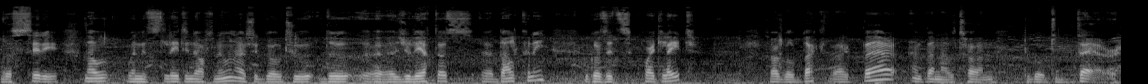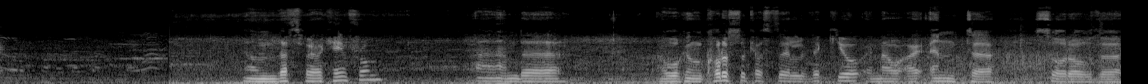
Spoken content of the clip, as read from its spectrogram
the city. Now when it's late in the afternoon i should go to the uh, Giulietta's uh, balcony because it's quite late so I'll go back right there and then I'll turn to go to there. And that's where I came from. And uh, I'm walking on Corso Castel Vecchio and now I enter sort of the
